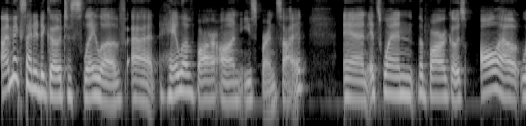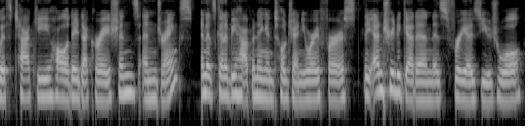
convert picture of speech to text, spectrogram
I'm excited to go to Sleigh Love at Hey Love Bar on East Burnside. And it's when the bar goes all out with tacky holiday decorations and drinks. And it's going to be happening until January 1st. The entry to get in is free as usual.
